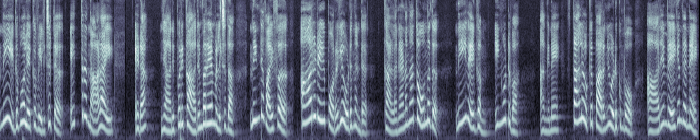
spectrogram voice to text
നീ ഇതുപോലെയൊക്കെ വിളിച്ചിട്ട് എത്ര നാളായി? എടാ ഞാനിപ്പോ ഒരു കാര്യം പറയാൻ വിളിച്ചതാ. നിന്റെ വൈഫ് ആരുടെയും പുറകെ ഓടുന്നുണ്ട്? കള്ളനാണെന്നാ തോന്നുന്നത്. നീ വേഗം ഇങ്ങോട്ട് വാ. അങ്ങനെ സ്ഥലമൊക്കെ പറഞ്ഞു കൊടുക്കുമ്പോ ആര്യം വേഗം തന്നെ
